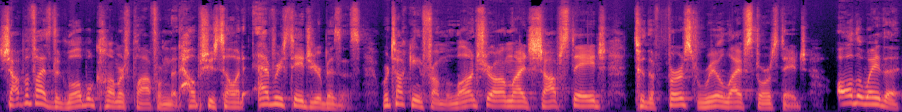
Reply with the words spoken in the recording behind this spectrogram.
Shopify is the global commerce platform that helps you sell at every stage of your business. We're talking from launch your online shop stage to the first real life store stage, all the way the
